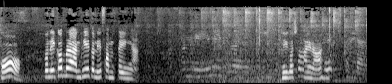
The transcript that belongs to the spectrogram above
โอ้ ตัวนี้ก็แบรนด์พี่ตัวนี้ซัมติงอะ อันนี้มีแบรนด์นี่ก็ใช่นะ โคตรคอมบน์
